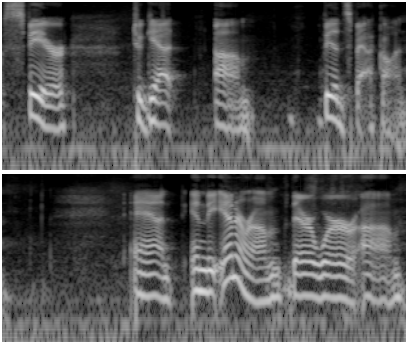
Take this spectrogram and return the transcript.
sphere to get um, bids back on. And in the interim, there were um,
